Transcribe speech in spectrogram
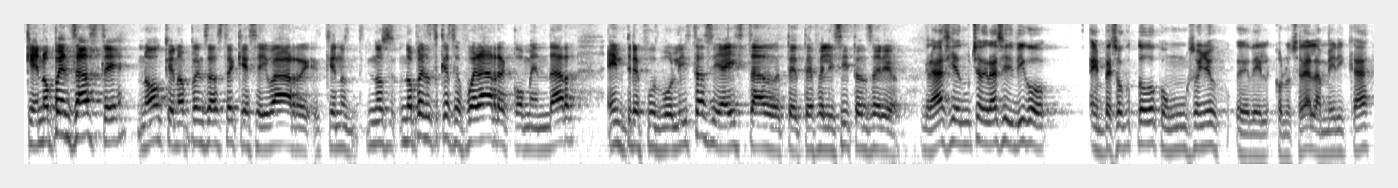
que no pensaste, ¿no? Que no pensaste que se iba a que no, no- no pensaste que se fuera a recomendar entre futbolistas y ahí está, te, te felicito, en serio. Gracias, muchas gracias. Digo, empezó todo con un sueño eh, de conocer a la América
